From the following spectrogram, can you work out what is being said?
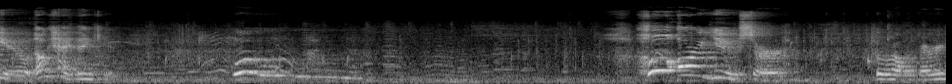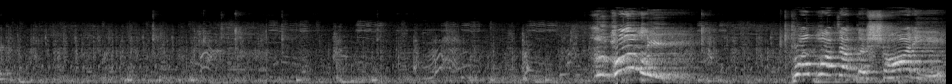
you. Okay, thank you. Woo. Who are you, sir? Ooh, Berry. Holy! Bro popped out the shoddy.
